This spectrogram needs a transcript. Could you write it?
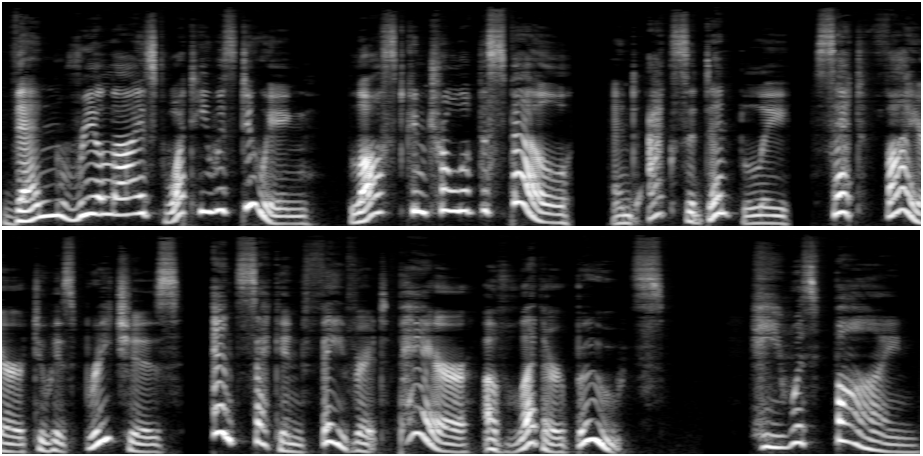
Then realized what he was doing lost control of the spell, and accidentally set fire to his breeches and second favorite pair of leather boots. He was fine.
